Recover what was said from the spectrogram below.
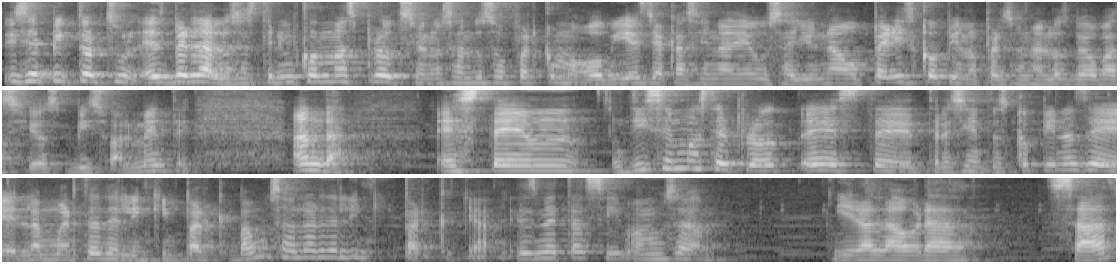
Dice Víctor Zul, es verdad, los stream con más producción usando software como OBS ya casi nadie usa y una o Periscope en lo personal los veo vacíos visualmente. Anda, este dice Master Pro este 300. ¿Qué opinas de la muerte de Linkin Park? Vamos a hablar de Linkin Park. Ya es neta. Sí, vamos a ir a la hora sad.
